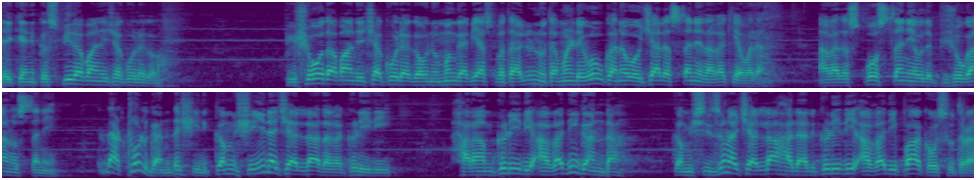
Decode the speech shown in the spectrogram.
لیکن که سپي د باندې چک ولګو پیشو د باندې چک ولګو نو موږ بیا هسپتالونو ته منډې وو که نه وو چاله ستنې دغه کې وله هغه د سپو ستنې او د پیشوګانو ستنې دا ټول ګنده شي کم شي نه چې الله دغه کړي دي حرام کړي دي هغه دي ګنده کم شیزونه چې الله حلال کړي دي هغه دي پاک او سوتره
